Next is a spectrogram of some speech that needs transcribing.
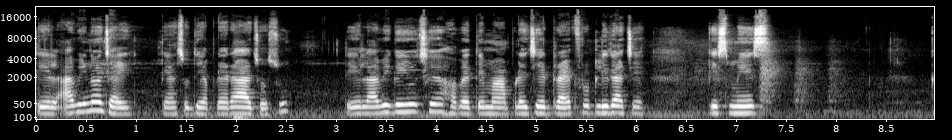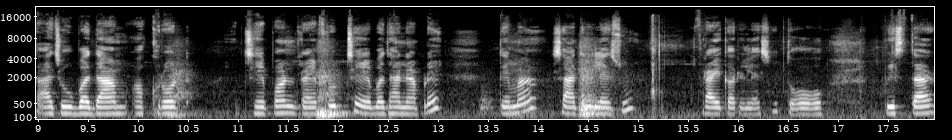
તેલ આવી ન જાય, ત્યાં સુધી આપણે રાહ જોશું. તેલ આવી ગયું છે. હવે તેમાં આપણે જે ડ્રાયફ્રૂટ લીધા છે, કિસમિસ, કાજુ, બદામ, અખરોટ, જે પણ ડ્રાયફ્રૂટ છે એ બધાને આપણે તેમાં સાતરી લેશું ફ્રાય કરી લેશું. તો પિસ્તા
